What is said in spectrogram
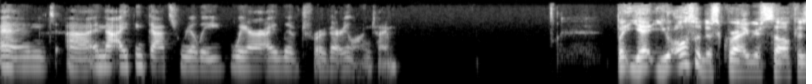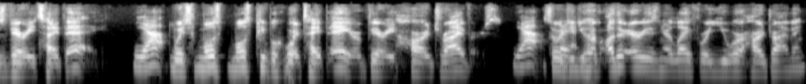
And uh, and that, I think that's really where I lived for a very long time. But yet, you also describe yourself as very type A. Yeah. Which most most people who are type A are very hard drivers. Yeah. So did you have other areas in your life where you were hard driving?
